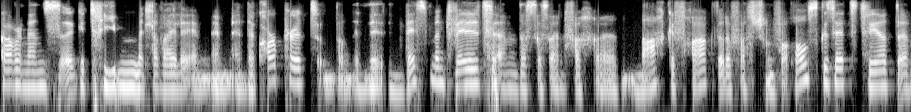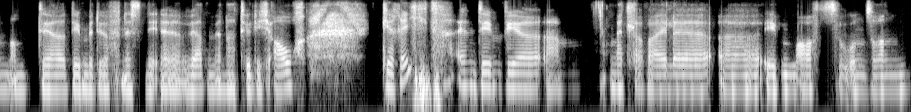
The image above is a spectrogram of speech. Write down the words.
Governance getrieben, mittlerweile im, im, in der Corporate und, und in der Investmentwelt, ähm, dass das einfach äh, nachgefragt oder fast schon vorausgesetzt wird. Ähm, und der, dem Bedürfnis äh, werden wir natürlich auch gerecht, indem wir mittlerweile äh, eben auch zu unseren,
